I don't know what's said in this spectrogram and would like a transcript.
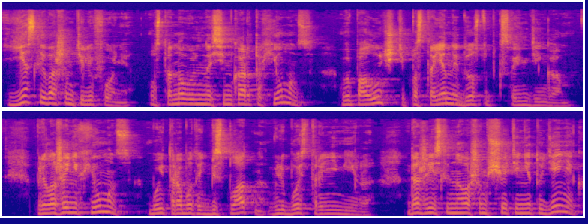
Если в вашем телефоне установлена сим-карта Humans, вы получите постоянный доступ к своим деньгам. Приложение Humans будет работать бесплатно в любой стране мира, даже если на вашем счете нет денег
